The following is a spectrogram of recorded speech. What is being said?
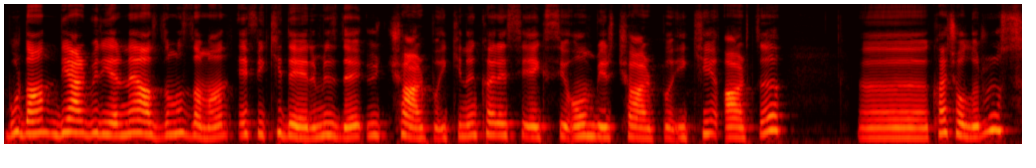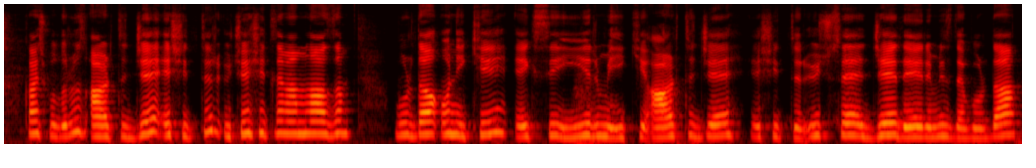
Buradan diğer bir yerine yazdığımız zaman f2 değerimiz de 3 çarpı 2'nin karesi eksi 11 çarpı 2 artı ee, kaç oluruz? Kaç buluruz? Artı c eşittir. 3'e eşitlemem lazım. Burada 12 eksi 22 artı c eşittir 3 ise c değerimiz de burada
